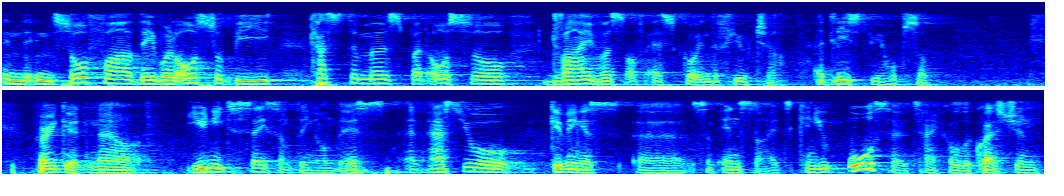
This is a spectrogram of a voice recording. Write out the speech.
in, in so far, they will also be customers, but also drivers of ESCO in the future. At least we hope so. Very good. Now, you need to say something on this, and as you're giving us uh, some insights, can you also tackle the question,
